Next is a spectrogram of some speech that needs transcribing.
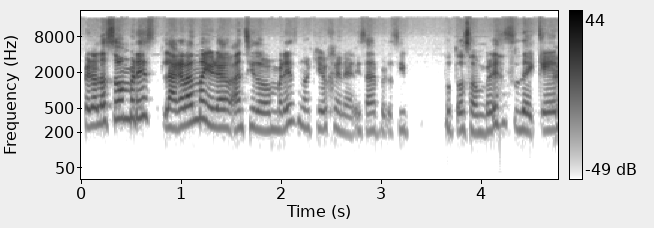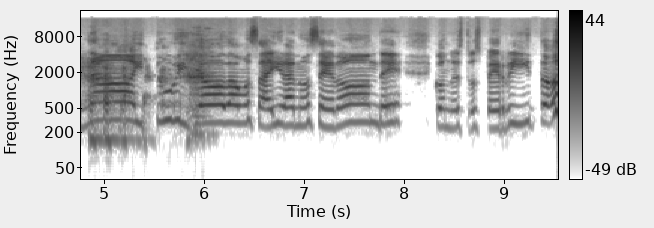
Pero los hombres, la gran mayoría han sido hombres, no quiero generalizar, pero sí putos hombres, de que no, y tú y yo vamos a ir a no sé dónde con nuestros perritos.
